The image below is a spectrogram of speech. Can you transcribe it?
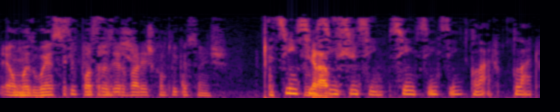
é uma doença que pode trazer várias complicações. Sim, sim, sim, sim, sim, sim, sim, sim, claro, claro.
